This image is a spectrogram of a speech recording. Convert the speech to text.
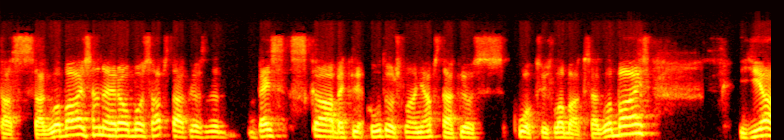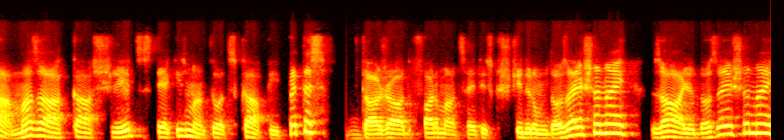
tās saglabājas anaerobos apstākļos, bez skābekļa kultūras slāņa apstākļos koks vislabāk saglabājas. Jā, mazākās šķirtas tiek izmantotas kā pipetes, dažādu farmaceitisku šķidrumu dozēšanai, zāļu dozēšanai.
